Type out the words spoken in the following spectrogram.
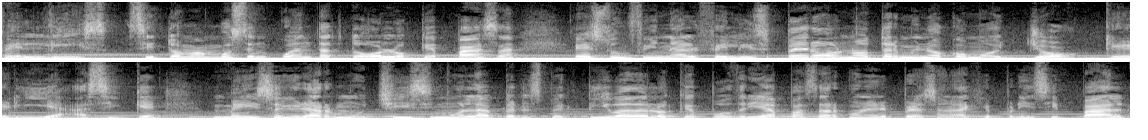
feliz, si tomamos en cuenta todo lo que pasa, es un final feliz, pero no terminó como yo quería, así que me hizo llorar muchísimo la perspectiva de lo que podría pasar con el personaje principal.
